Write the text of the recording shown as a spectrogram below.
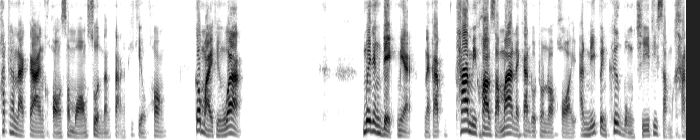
พัฒนาการของสมองส่วนต่างๆ ที่เกี่ยวข้อง ก็หมายถึงว่า เมื่อยังเด็กเนี่ยนะครับถ้ามีความสามารถในการอดทนรอคอย อันนี้เป็นเครื่องบ่งชี้ที่สำคัญ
